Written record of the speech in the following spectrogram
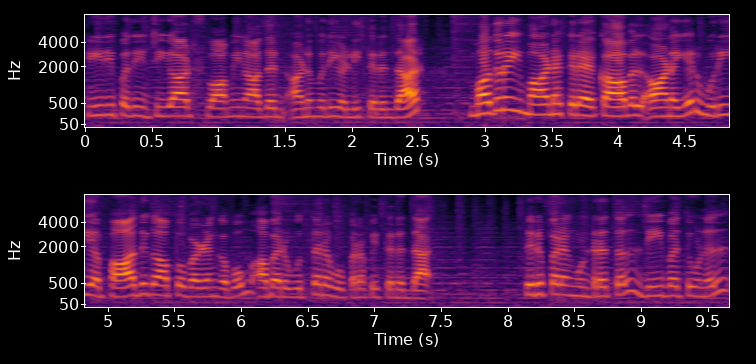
நீதிபதி ஜி ஆர் சுவாமிநாதன் அனுமதி அளித்திருந்தார். மதுரை மாநகர காவல் ஆணையர் உரிய பாதுகாப்பு வழங்கவும் அவர் உத்தரவு பிறப்பித்திருந்தார். திருப்பரங்குன்றத்தில் தீபத்தூணில்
